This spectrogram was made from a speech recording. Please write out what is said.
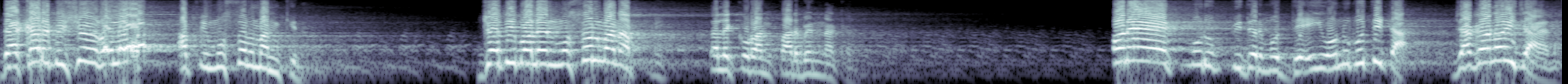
দেখার বিষয় হলো আপনি মুসলমান কিনা। যদি বলেন মুসলমান আপনি, তাহলে কোরআন পারবেন না কেন? অনেক মুরব্বীদের মধ্যে এই অনুভূতিটা জাগানোই যায় না,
